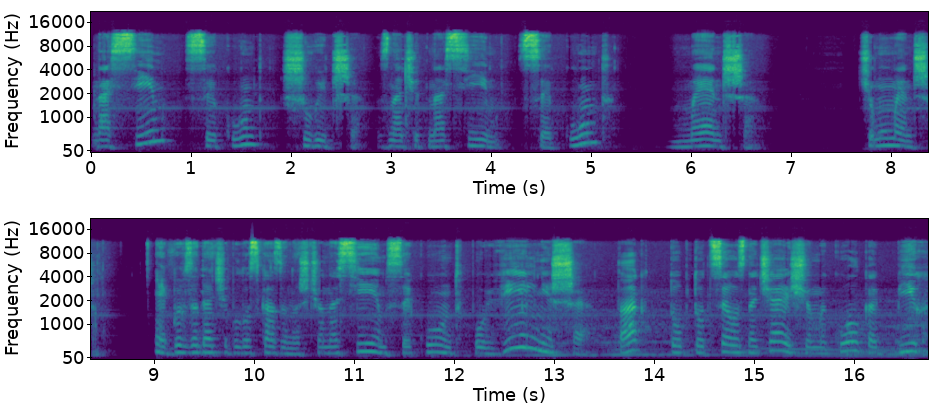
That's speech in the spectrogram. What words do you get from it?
На 7 секунд швидше. Значить, на 7 секунд менше. Чому менше? Якби в задачі було сказано, що на 7 секунд повільніше, так? тобто це означає, що Миколка біг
